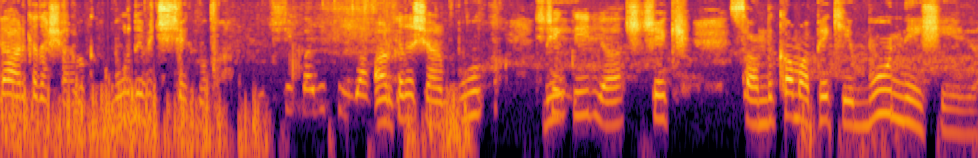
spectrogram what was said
Ve arkadaşlar bakın burada bir çiçek baba. Çiçek bence. Arkadaşlar bu Çiçek bir değil ya. çiçek sandık ama peki bu ne işe yarıyor?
